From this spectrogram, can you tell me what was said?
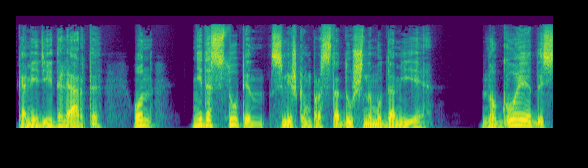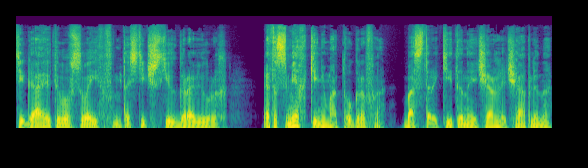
комедии дель арте. Он недоступен слишком простодушному дамье — но Гоя достигает его в своих фантастических гравюрах. Это смех кинематографа, Бастера Китона и Чарли Чаплина,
